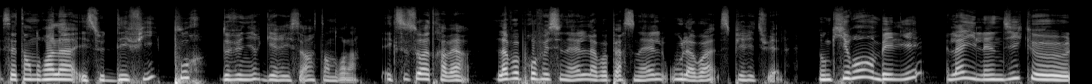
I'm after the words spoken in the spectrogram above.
cet endroit-là et ce défi pour devenir guérisseur à cet endroit-là. Et que ce soit à travers la voie professionnelle, la voie personnelle ou la voie spirituelle. Donc Chiron en bélier, là il indique euh,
